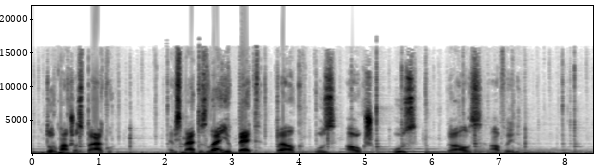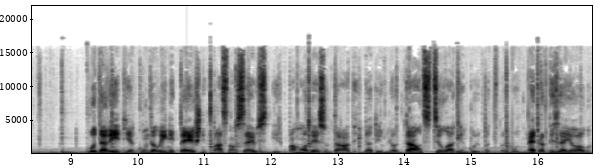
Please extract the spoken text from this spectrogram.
un turpmāk šo spēku nevis met uz leju, bet velk uz augšu, uz galvas apvidu. Ko darīt, ja kundalīni pēkšņi pats no sevis ir pamodies, un tādi gadījumi ļoti daudz cilvēkiem, kuri pat varbūt nepraktizē jogu?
